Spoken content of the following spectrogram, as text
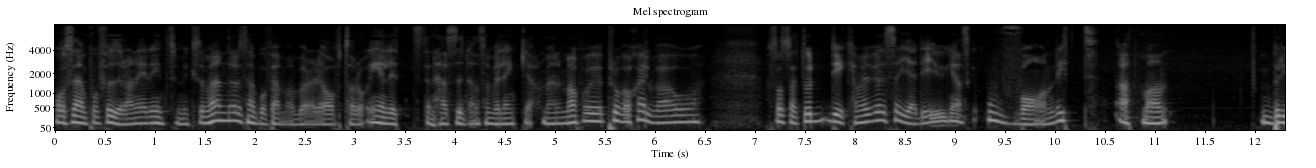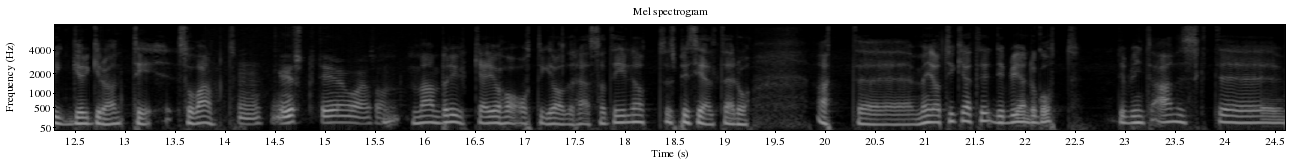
och sen på fyran är det inte så mycket som händer. Och sen på femman börjar det avta då enligt den här sidan som vi länkar. Men man får ju prova själva och som sagt, och det kan vi väl säga, det är ju ganska ovanligt att man brygger grönt te så varmt. Mm, just det var en sån. Man brukar ju ha 80 grader här så det är något speciellt där då. Att, eh, men jag tycker att det, det, blir ändå gott. Det blir inte alls... Eh,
